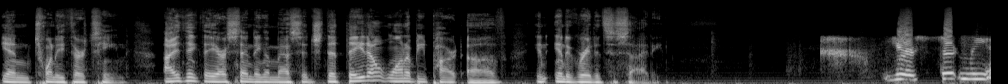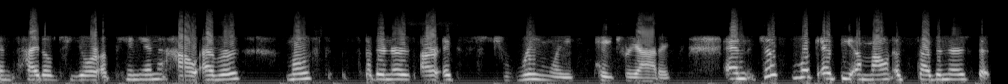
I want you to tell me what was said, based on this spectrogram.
in 2013. I think they are sending a message that they don't want to be part of an integrated society. You're certainly entitled to your opinion. However, most Southerners are extremely patriotic. And just look at the amount of Southerners that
